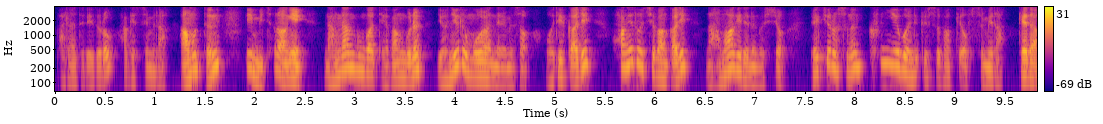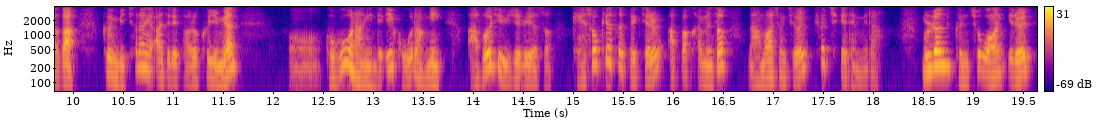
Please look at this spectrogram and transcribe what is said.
받아들이도록 하겠습니다. 아무튼 이 미천왕이 낙랑군과 대방군을 연이로 몰아내면서 어디까지 황해도 지방까지 남하게 되는 것이죠. 백제로서는 큰 위협을 느낄 수밖에 없습니다. 게다가 그 미천왕의 아들이 바로 그 유명한 어, 고구원왕인데 이 고구왕이 아버지 위지를 이어서 계속해서 백제를 압박하면서 남하 정책을 펼치게 됩니다. 물론 근초공은 이를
